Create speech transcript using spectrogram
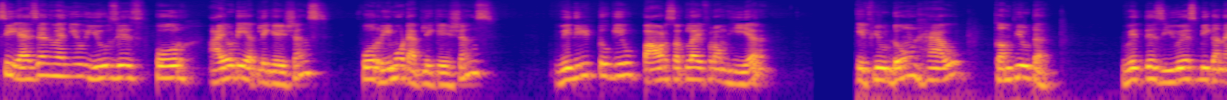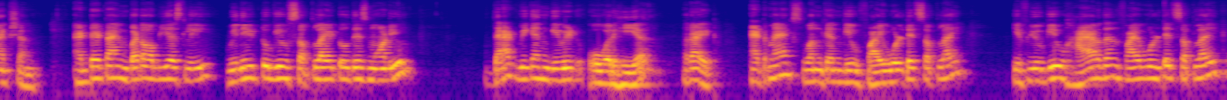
See, as and when you use this for IoT applications, for remote applications, we need to give power supply from here. If you don't have computer with this USB connection at that time, but obviously we need to give supply to this module that we can give it over here, right? At max, one can give 5 voltage supply. If you give higher than 5 voltage supply,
